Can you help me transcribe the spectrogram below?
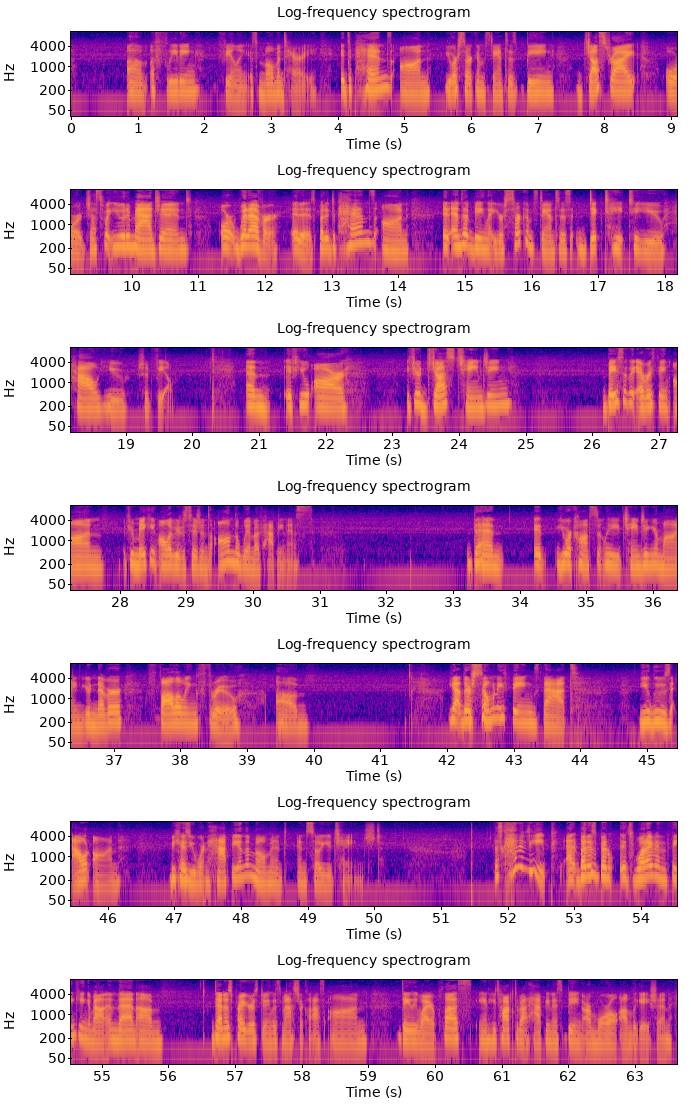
um, a fleeting feeling, it's momentary. It depends on your circumstances being just right or just what you had imagined or whatever it is. But it depends on, it ends up being that your circumstances dictate to you how you should feel. And if you are if you're just changing basically everything on if you're making all of your decisions on the whim of happiness then it you are constantly changing your mind. You're never following through. Um yeah there's so many things that you lose out on because you weren't happy in the moment and so you changed. That's kind of deep, but it's been it's what I've been thinking about. And then um, Dennis Prager is doing this masterclass on Daily Wire Plus, and he talked about happiness being our moral obligation.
